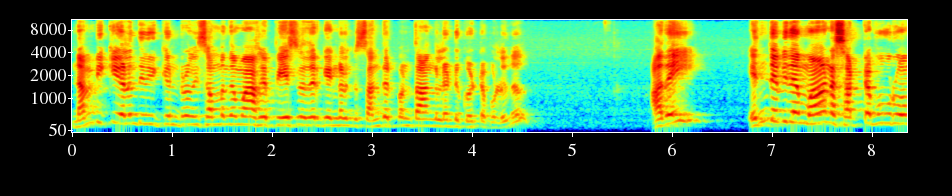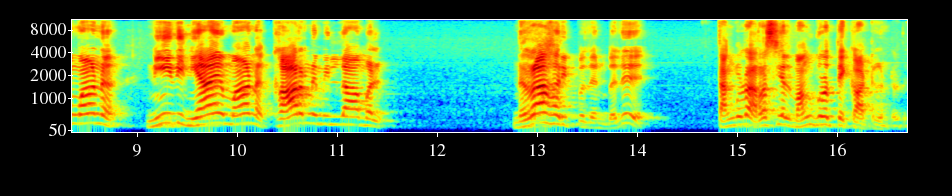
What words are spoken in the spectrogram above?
நம்பிக்கை இழந்து இருக்கின்றோம் இது சம்பந்தமாக பேசுவதற்கு எங்களுக்கு சந்தர்ப்பம் தாங்கள் என்று கேட்ட பொழுது அதை எந்த விதமான சட்டபூர்வமான நீதி நியாயமான காரணம் இல்லாமல் நிராகரிப்பது என்பது தங்களோட அரசியல் வங்குரத்தை காட்டுகின்றது.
